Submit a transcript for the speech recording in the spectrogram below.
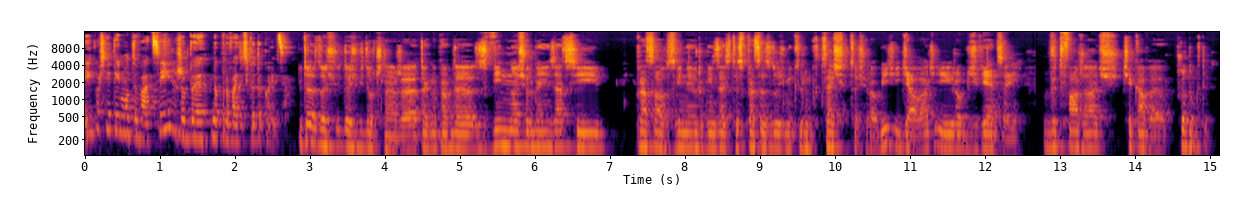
i właśnie tej motywacji, żeby doprowadzić go do końca. I to jest dość, dość widoczne, że tak naprawdę zwinność organizacji, praca w zwinnej organizacji to jest praca z ludźmi, którym chce się coś robić i działać i robić więcej, wytwarzać ciekawe produkty.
